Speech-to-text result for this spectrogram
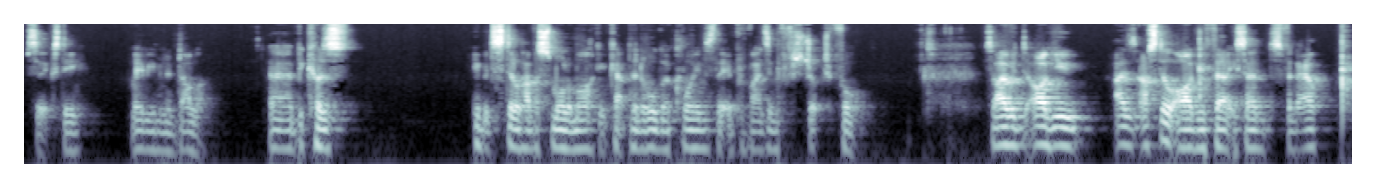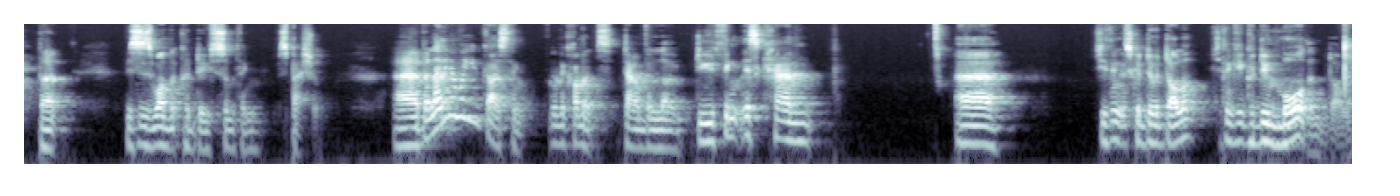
60, maybe even a dollar. Uh, because it would still have a smaller market cap than all the coins that it provides infrastructure for. So I would argue, I'll still argue 30 cents for now, but this is one that could do something special. Uh, but let me know what you guys think in the comments down below. Do you think this can uh, do you think this could do a dollar? Do you think it could do more than a dollar?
